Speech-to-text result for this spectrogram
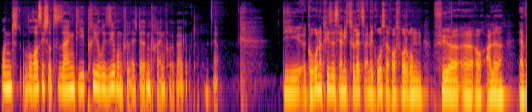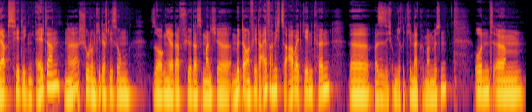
und woraus sich sozusagen die Priorisierung vielleicht der Impfreihenfolge ergibt. Ja. Die Corona-Krise ist ja nicht zuletzt eine große Herausforderung für äh, auch alle erwerbstätigen Eltern. Ne? Schul- und Kitaschließungen sorgen ja dafür, dass manche Mütter und Väter einfach nicht zur Arbeit gehen können, äh, weil sie sich um ihre Kinder kümmern müssen. Und ähm,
